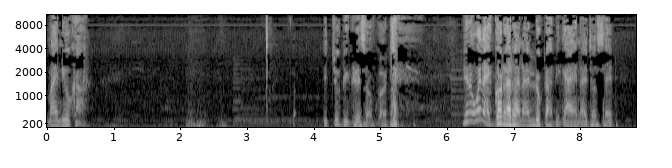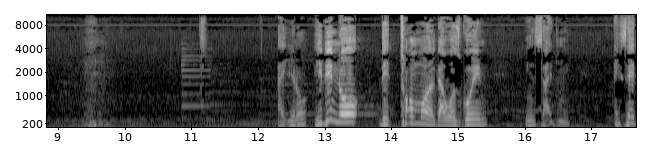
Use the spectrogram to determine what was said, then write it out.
my new car. It took the grace of God. you know, when I got out and I looked at the guy and I just said, I, you know, he didn't know the turmoil that was going inside me. I said,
